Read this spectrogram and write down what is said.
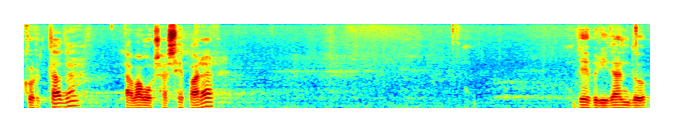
cortada, la vamos a separar, debridando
